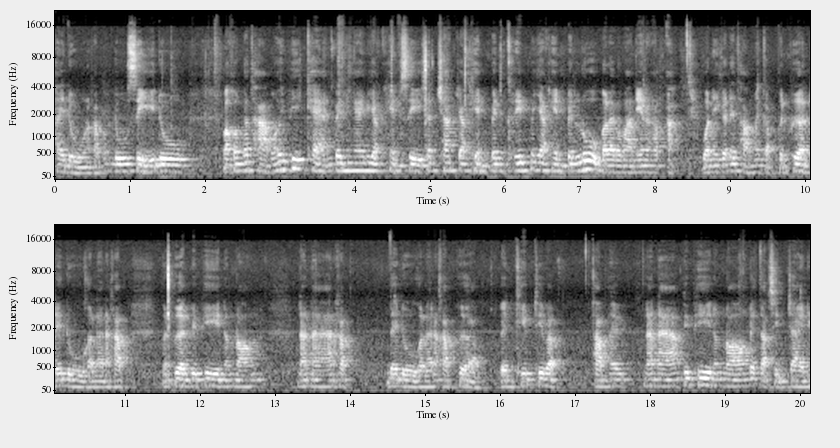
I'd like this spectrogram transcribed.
ให้ดูนะครับ ดูสีดู บางคนก็ถามว่าเฮ้ยพี่แขนเป็นยังไงอยากเห็นสีชัดๆอยากเห็นเป็นคลิปไม่อยากเห็นเป็นรูปอะไรประมาณนี้นะครับอะวันนี้ก็ได้ทำให้กับเพื่อนๆได้ดูกันแล้วนะครับเพื่อนๆพี่ๆน้องๆนานาๆนะครับได้ดูกันแล้วนะครับเพื่อเป็นคลิปที่แบบทำให้นาๆพี่ๆน้องๆ ได้ตัดสินใจใน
